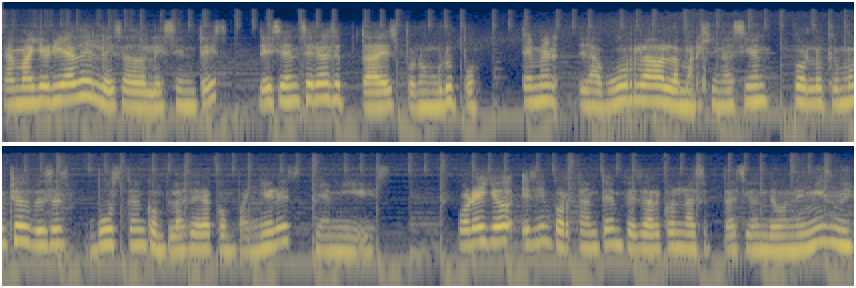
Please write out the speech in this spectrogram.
La mayoría de los adolescentes desean ser aceptados por un grupo, temen la burla o la marginación, por lo que muchas veces buscan complacer a compañeros y amigos. Por ello, es importante empezar con la aceptación de uno mismo,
